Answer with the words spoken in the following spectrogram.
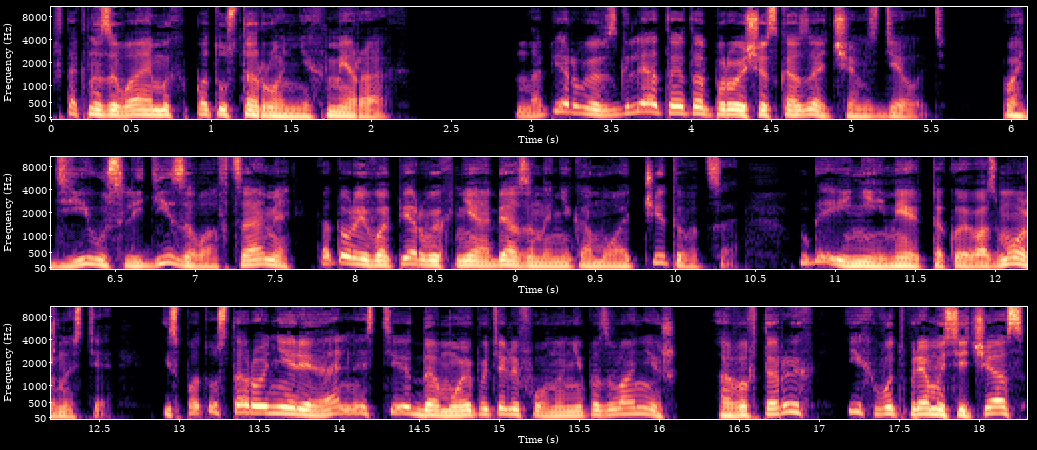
в так называемых потусторонних мирах. На первый взгляд это проще сказать, чем сделать. Поди уследи за ловцами, которые, во-первых, не обязаны никому отчитываться – да и не имеют такой возможности. Из потусторонней реальности домой по телефону не позвонишь. А во-вторых, их вот прямо сейчас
